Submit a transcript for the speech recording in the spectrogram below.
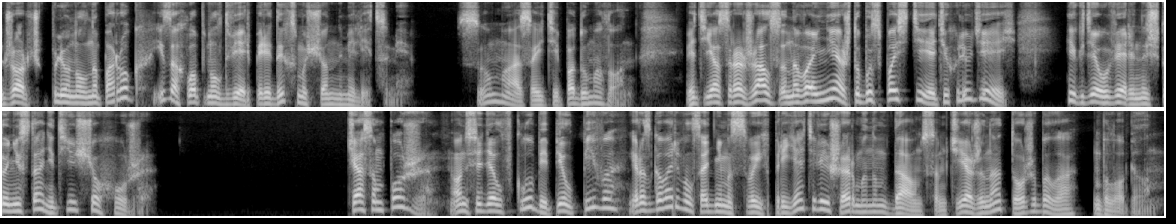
Джордж плюнул на порог и захлопнул дверь перед их смущенными лицами. «С ума сойти», — подумал он. «Ведь я сражался на войне, чтобы спасти этих людей. И где уверенность, что не станет еще хуже? Часом позже он сидел в клубе, пил пиво и разговаривал с одним из своих приятелей Шерманом Даунсом, чья жена тоже была Блобелом.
